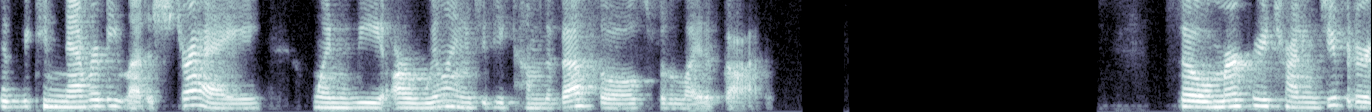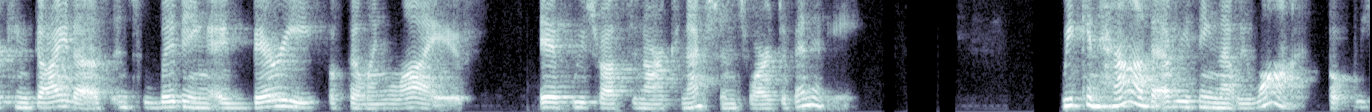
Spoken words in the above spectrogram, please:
because we can never be led astray when we are willing to become the vessels for the light of God. So Mercury trining Jupiter can guide us into living a very fulfilling life if we trust in our connection to our divinity. We can have everything that we want, but we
